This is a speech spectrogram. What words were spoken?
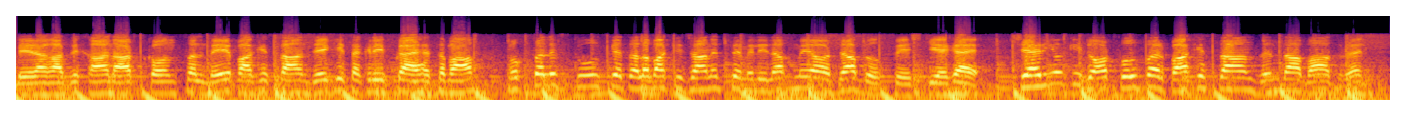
ڈیرہ غازی خان آرٹس کونسل میں پاکستان ڈے کی تقریب کا اہتمام مختلف سکولز کے طلبہ کی جانب سے ملی نغمے اور جابلوز پیش کیے گئے۔ شہریوں کی ڈاٹ پل پر پاکستان زندہ باد ریلی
